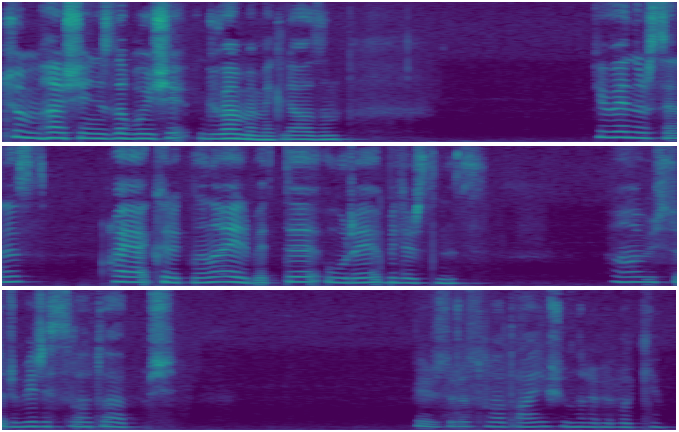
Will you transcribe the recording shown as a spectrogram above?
tüm her şeyinizle bu işe güvenmemek lazım. Güvenirseniz hayal kırıklığına elbette uğrayabilirsiniz. Aa bir sürü biri slot atmış. Bir sürü slot ay şunlara bir bakayım.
